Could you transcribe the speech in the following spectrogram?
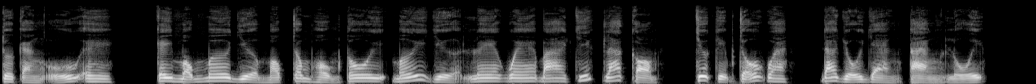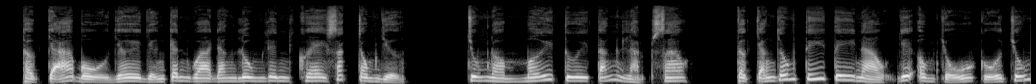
tôi càng ủ ê, cây mộng mơ vừa mọc trong hồn tôi mới vừa loe que ba chiếc lá còn, chưa kịp trổ qua, đã vội vàng tàn lụi. Thật chả bù dơi những cánh hoa đang lung linh khoe sắc trong giường. Chúng nó mới tươi tắn làm sao, thật chẳng giống tí ti nào với ông chủ của chúng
